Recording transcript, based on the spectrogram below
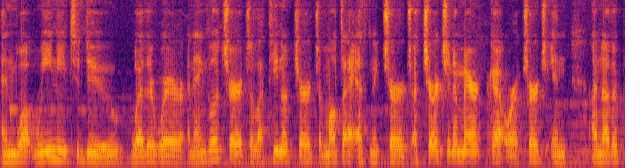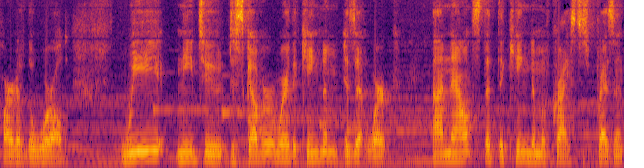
And what we need to do, whether we're an Anglo church, a Latino church, a multi ethnic church, a church in America, or a church in another part of the world, we need to discover where the kingdom is at work, announce that the kingdom of Christ is present,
